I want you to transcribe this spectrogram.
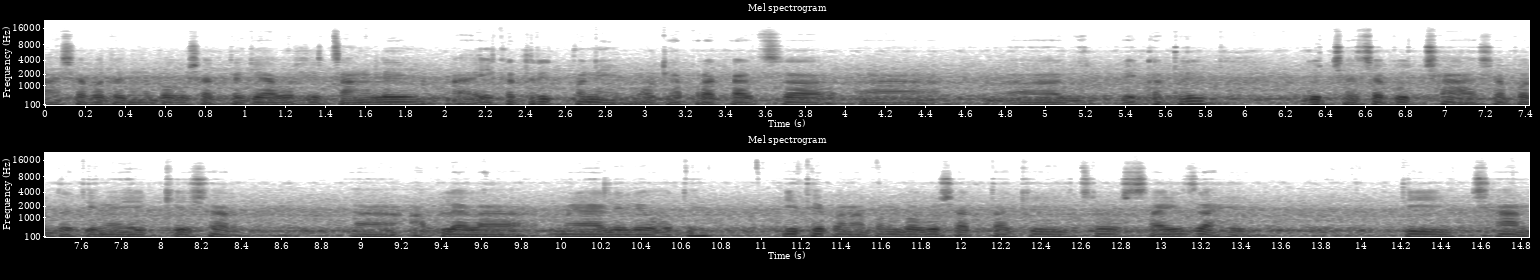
अशा पद्धतीने बघू शकता की यावर्षी चांगले एकत्रितपणे मोठ्या प्रकारचं एकत्रित गुच्छाच्या गुच्छा अशा पद्धतीने हे केशर आपल्याला मिळालेले होते. इथे पण आपण बघू शकता की जो साईज आहे ती छान.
